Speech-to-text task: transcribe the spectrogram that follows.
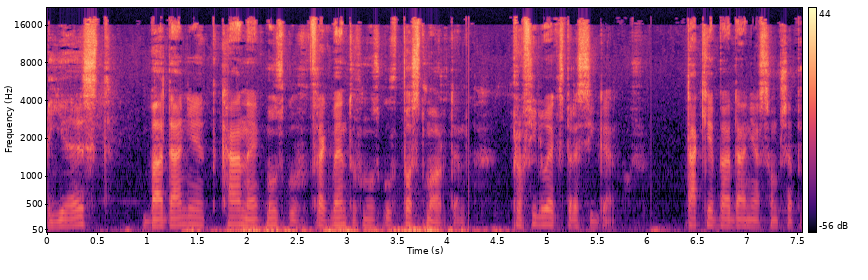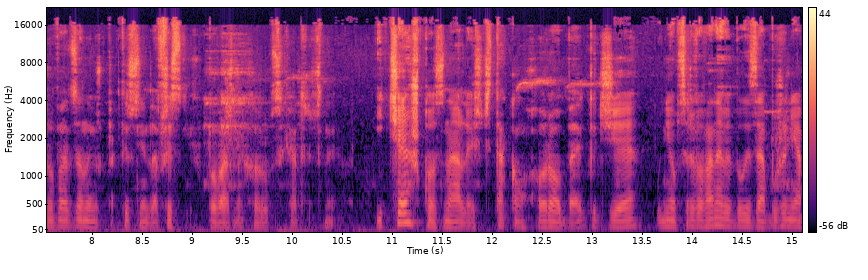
jest badanie tkanek mózgu, fragmentów mózgów postmortem, profilu ekspresji genów. Takie badania są przeprowadzone już praktycznie dla wszystkich poważnych chorób psychiatrycznych. I ciężko znaleźć taką chorobę, gdzie nieobserwowane by były zaburzenia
